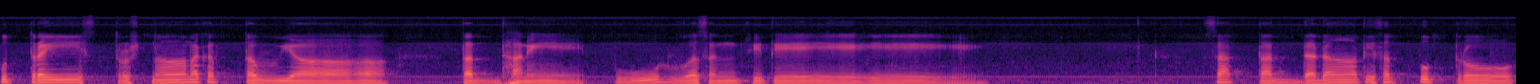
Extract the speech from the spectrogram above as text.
पुत्रैस्तृष्णा न कर्तव्या तद्धने पूर्वसञ्चिते। स तद्ददाति सत्पुत्रो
